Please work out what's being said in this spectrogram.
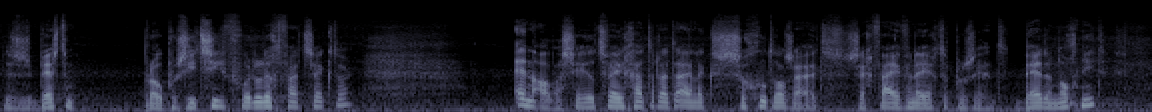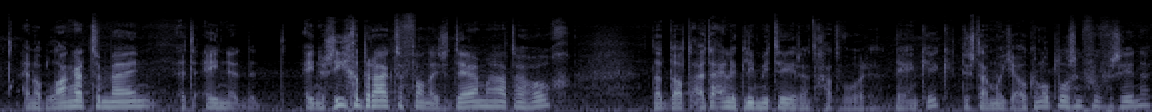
Dus het is best een propositie voor de luchtvaartsector. En alle CO2 gaat er uiteindelijk zo goed als uit, zeg 95 procent. Bedden nog niet. En op lange termijn, het, het energiegebruik ervan is dermate hoog, dat dat uiteindelijk limiterend gaat worden, denk ik. Dus daar moet je ook een oplossing voor verzinnen.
